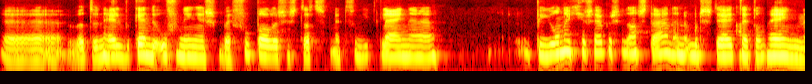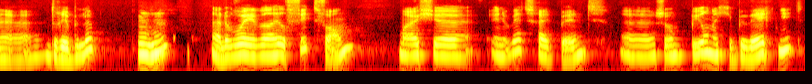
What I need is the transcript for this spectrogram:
Uh, wat een hele bekende oefening is bij voetballers, is dat ze met van die kleine pionnetjes hebben ze dan staan. En dan moeten ze de hele tijd omheen uh, dribbelen. Mm -hmm. Nou, daar word je wel heel fit van. Maar als je in een wedstrijd bent, zo'n pionnetje beweegt niet.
